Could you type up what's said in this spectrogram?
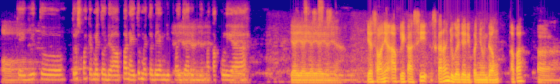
oh. kayak gitu. Terus pakai metode apa? Nah itu metode yang dipelajari yeah, yeah, yeah. di mata kuliah. Ya ya. Ya ya ya ya ya. Soalnya aplikasi sekarang juga jadi penyundang apa uh,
